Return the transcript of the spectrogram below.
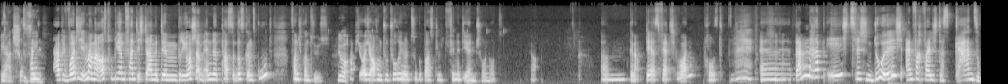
Ja, Hat ich das fand, hab, wollte ich immer mal ausprobieren. Fand ich da mit dem Brioche am Ende passte das ganz gut. Fand ich ganz süß. Ja. Habe ich euch auch ein Tutorial zugebastelt. Findet ihr in den Show Notes. Ja. Ähm, genau, der ist fertig geworden. Prost. Äh, dann habe ich zwischendurch, einfach weil ich das Garn so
